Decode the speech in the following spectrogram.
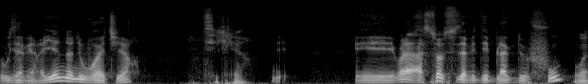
Vous avez rien de nouveau à dire. C'est clair. Et voilà, sauf si vous avez des blagues de fou. Ouais.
